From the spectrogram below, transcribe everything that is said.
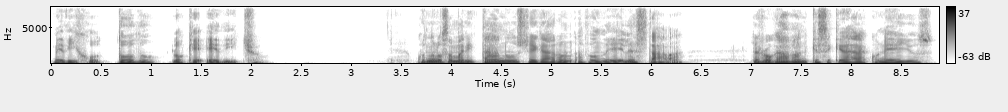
Me dijo todo lo que he dicho. Cuando los samaritanos llegaron a donde él estaba, le rogaban que se quedara con ellos,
